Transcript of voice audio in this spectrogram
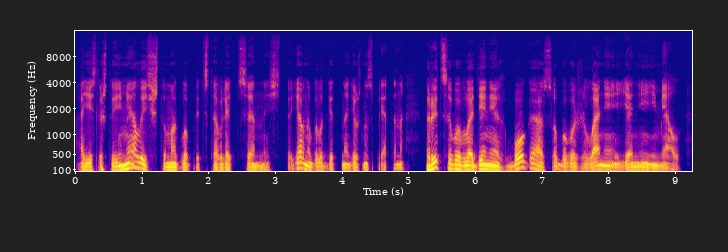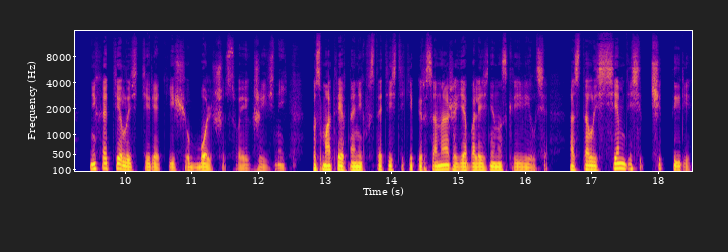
А если что имелось, что могло представлять ценность, то явно было где-то надежно спрятано. Рыться во владениях Бога особого желания я не имел. Не хотелось терять еще больше своих жизней. Посмотрев на них в статистике персонажа, я болезненно скривился. Осталось 74.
